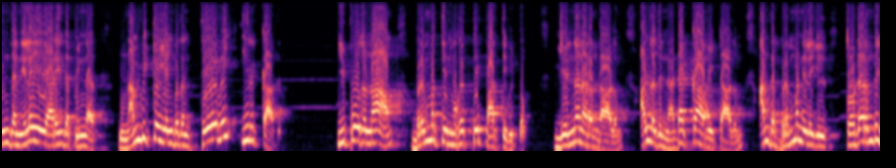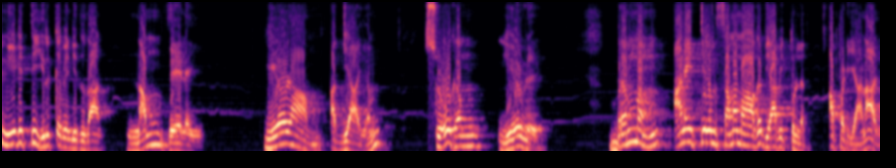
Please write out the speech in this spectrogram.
இந்த நிலையை அடைந்த பின்னர் நம்பிக்கை என்பதன் தேவை இருக்காது. இப்போது நாம் பிரம்மத்தின் முகத்தை பார்த்து விட்டோம் என்ன நடந்தாலும் அல்லது நடக்காவிட்டாலும் அந்த பிரம்ம நிலையில் தொடர்ந்து நீடித்து இருக்க வேண்டியதுதான் நம் வேலை. ஏழாம் அத்தியாயம் ஸ்லோகம் ஏழு. பிரம்மம் அனைத்திலும் சமமாக வியாபித்துள்ளது. அப்படியானால்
